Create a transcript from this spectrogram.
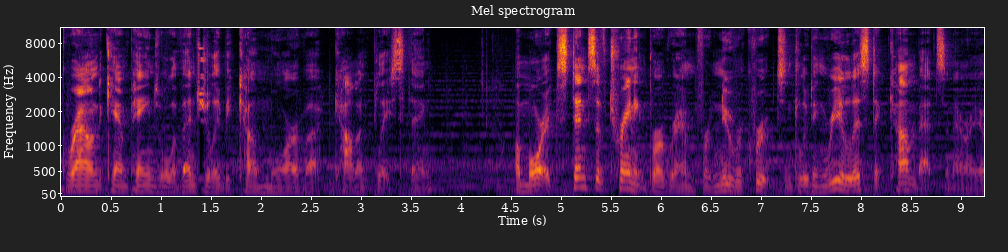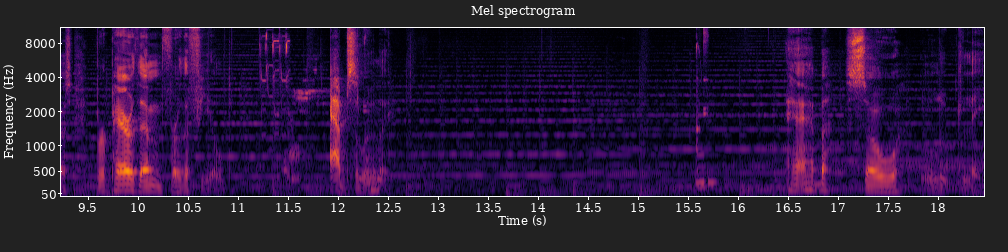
ground campaigns will eventually become more of a commonplace thing a more extensive training program for new recruits, including realistic combat scenarios, prepare them for the field. Absolutely. Absolutely.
